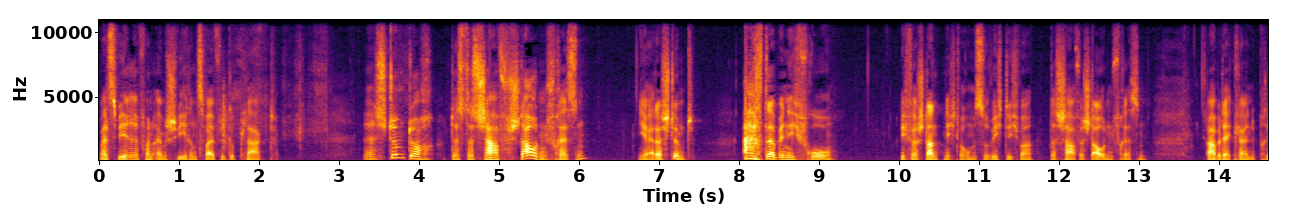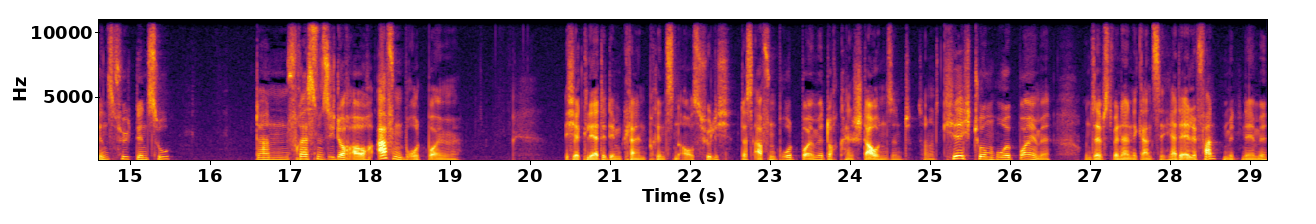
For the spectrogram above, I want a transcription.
als wäre er von einem schweren Zweifel geplagt. Es stimmt doch, dass das Schaf Stauden fressen? Ja, das stimmt. Ach, da bin ich froh. Ich verstand nicht, warum es so wichtig war, dass Schafe Stauden fressen. Aber der kleine Prinz fügte hinzu, dann fressen sie doch auch Affenbrotbäume. Ich erklärte dem kleinen Prinzen ausführlich, dass Affenbrotbäume doch keine Stauden sind, sondern kirchturmhohe Bäume, und selbst wenn er eine ganze Herde Elefanten mitnähme,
